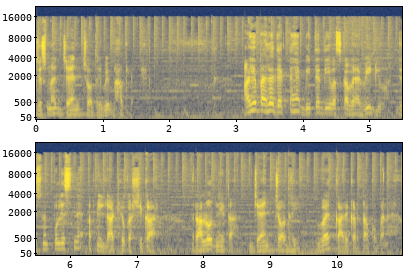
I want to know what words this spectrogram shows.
जिसमें जयंत चौधरी भी भाग लेंगे। आइए पहले देखते हैं बीते दिवस का वह वीडियो, जिसमें पुलिस ने अपनी लाठियों का शिकार रालोद नेता जयंत चौधरी व कार्यकर्ताओं को बनाया।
